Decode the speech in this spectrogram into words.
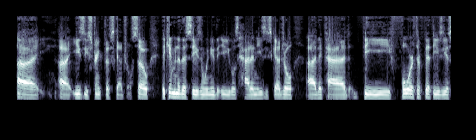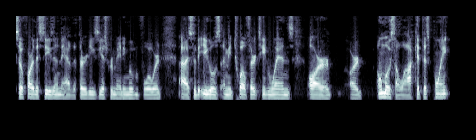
uh, uh, easy strength of schedule. So they came into this season. We knew the Eagles had an easy schedule. Uh, they've had the fourth or fifth easiest so far this season. They have the third easiest remaining moving forward. Uh, so the Eagles, I mean, 12, 13 wins are, are almost a lock at this point,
